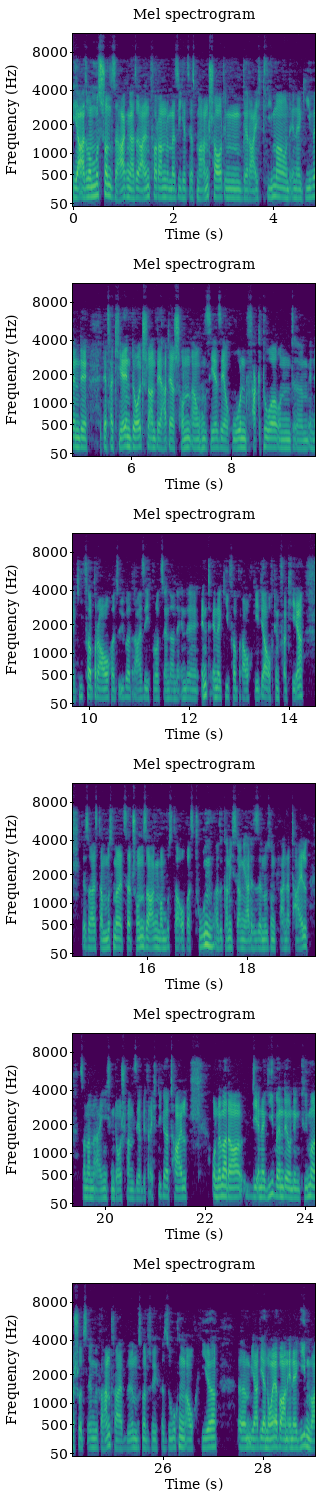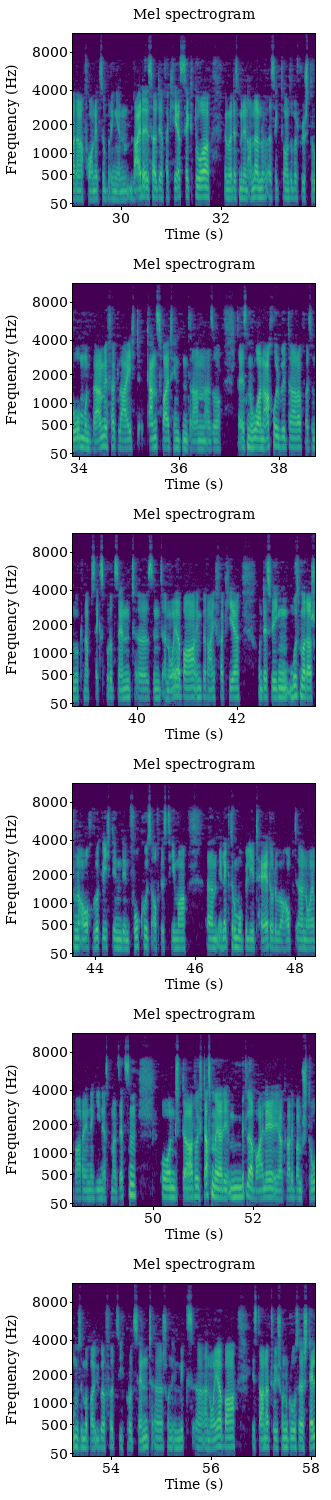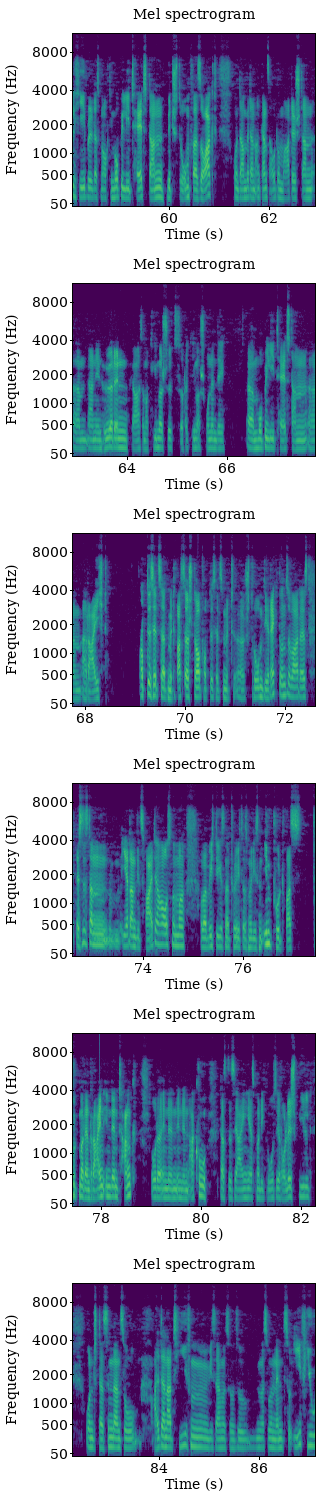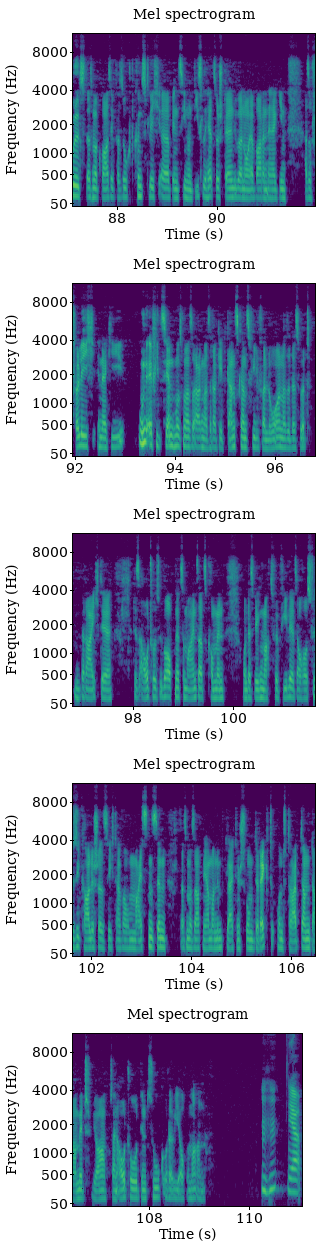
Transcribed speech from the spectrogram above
Ja, also man muss schon sagen, also allen voran, wenn man sich jetzt erstmal anschaut im Bereich Klima- und Energiewende, der Verkehr in Deutschland, der hat ja schon auch einen sehr, sehr hohen Faktor und ähm, Energieverbrauch, also über 30 Prozent an der Endenergieverbrauch geht ja auf den Verkehr. Das heißt, da muss man jetzt halt schon sagen, man muss da auch was tun. Also kann ich sagen, ja, das ist ja nur so ein kleiner Teil, sondern eigentlich in Deutschland ein sehr beträchtlicher Teil. Und wenn man da die Energiewende und den Klimaschutz irgendwie vorantreiben will, muss man natürlich versuchen, auch hier ähm, ja, die erneuerbaren Energien weiter nach vorne zu bringen. Leider ist halt der Verkehrssektor, wenn man das mit den anderen äh, Sektoren, zum Beispiel Strom und Wärme vergleicht, ganz weit hinten dran. Also da ist ein hoher Nachholbedarf, also nur knapp sechs Prozent äh, sind erneuerbar im Bereich Verkehr. Und deswegen muss man da schon auch wirklich den, den Fokus auf das Thema ähm, Elektromobilität oder überhaupt erneuerbare Energien erstmal setzen. Und dadurch, dass wir ja die, mittlerweile, ja gerade beim Strom sind wir bei über 40 Prozent äh, schon im Mix äh, erneuerbar, ist da natürlich schon ein großer Stellhebel, dass man auch die Mobilität dann mit Strom versorgt und damit dann ganz automatisch dann ähm, einen höheren, ja, sagen wir, Klimaschutz oder klimaschonende äh, Mobilität dann ähm, erreicht. Ob das jetzt halt mit Wasserstoff, ob das jetzt mit äh, Strom direkt und so weiter ist, das ist dann eher dann die zweite Hausnummer. Aber wichtig ist natürlich, dass man diesen Input, was tut man denn rein in den Tank oder in den, in den Akku, dass das ja eigentlich erstmal die große Rolle spielt. Und das sind dann so Alternativen, wie sagen wir so, so wie man so nennt, so E-Fuels, dass man quasi versucht, künstlich äh, Benzin und Diesel herzustellen über erneuerbare Energien. Also völlig Energie uneffizient, muss man sagen. Also da geht ganz, ganz viel verloren. Also das wird im Bereich der, des Autos überhaupt nicht zum Einsatz kommen. Und deswegen macht es für viele jetzt auch aus physikalischer Sicht einfach am meisten Sinn, dass man sagt, ja, man nimmt gleich den Strom direkt und treibt dann damit ja sein Auto, den Zug oder wie auch immer an. Mhm, ja,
